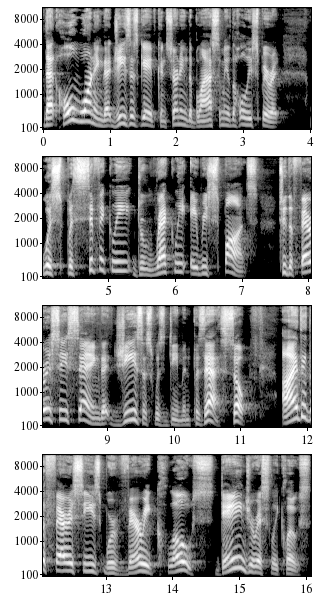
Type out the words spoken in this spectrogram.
That whole warning that Jesus gave concerning the blasphemy of the Holy Spirit was specifically, directly a response to the Pharisees saying that Jesus was demon possessed. So either the Pharisees were very close, dangerously close,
